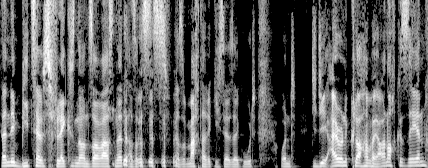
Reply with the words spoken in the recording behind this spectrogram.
dann den Bizeps flexen und sowas, ne? Also, das ist, also macht er wirklich sehr, sehr gut. Und die, die Iron Claw haben wir ja auch noch gesehen.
